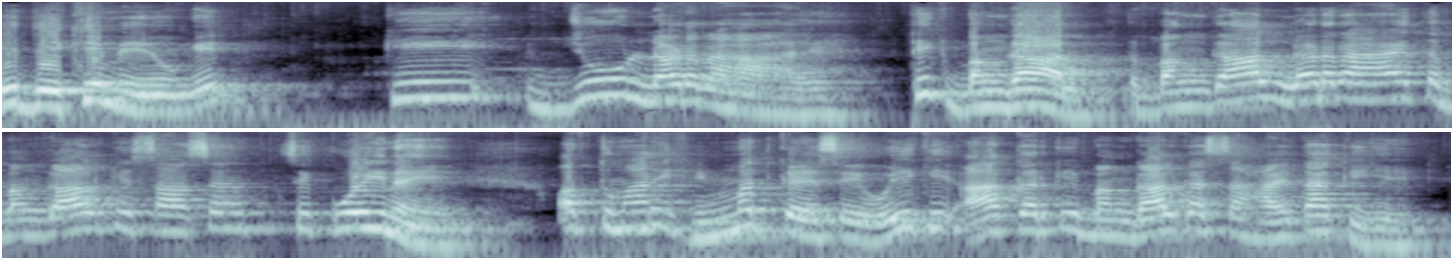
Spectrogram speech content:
ये देखे में होंगे कि जो लड़ रहा है, ठीक? बंगाल। तो बंगाल लड़ रहा है तो बंगाल के शासन से कोई नहीं। अब तुम्हारी हिम्मत कैसे हुई कि आकर के बंगाल का सहायता किए?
